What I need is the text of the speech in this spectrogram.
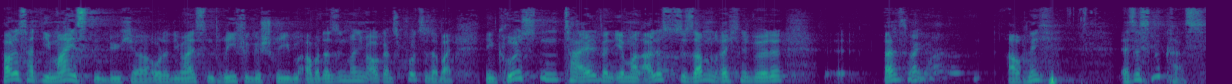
Paulus hat die meisten Bücher oder die meisten Briefe geschrieben, aber da sind manchmal auch ganz kurze dabei. Den größten Teil, wenn ihr mal alles zusammenrechnen würde, äh, was? Auch nicht? Es ist Lukas.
